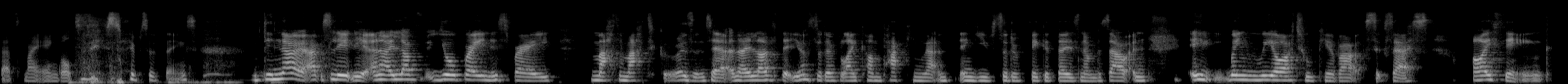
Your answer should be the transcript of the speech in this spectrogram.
that's my angle to these types of things. No absolutely. And i love your brain is very mathematical isn't it? And i love that you're sort of like unpacking that and, and you've sort of figured those numbers out. And it, when we are talking about success i think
